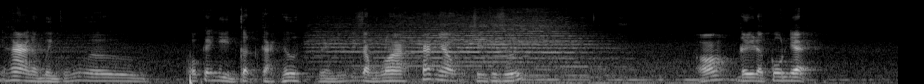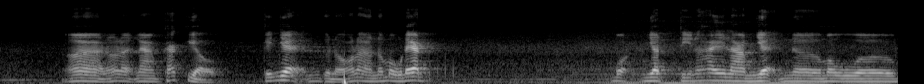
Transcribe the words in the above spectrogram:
Thứ hai là mình cũng ờ, có cái nhìn cận cảnh hơn về những cái dòng loa khác nhau trên thế giới. Đó đây là côn nhện à nó lại làm khác kiểu cái nhện của nó là nó màu đen. Bọn nhật thì nó hay làm nhện ờ, màu uh,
